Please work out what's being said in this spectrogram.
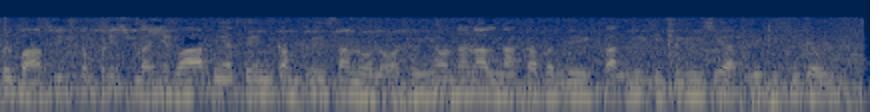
ਕੋਈ ਬਾਹਰ ਦੀ ਕੰਪਨੀ ਸਪਲਾਈਆਂ ਬਾਹਰ ਦੀਆਂ ਤਿੰਨ ਕੰਪਨੀ ਸਾਨੂੰ ਅਲਾਟ ਹੋਈਆਂ। ਉਹਨਾਂ ਨਾਲ ਨਾਕਾਬੰਦੀ ਕੱਲ ਵੀ ਕੀਤੀ ਗਈ ਸੀ ਅੱਜ ਵੀ ਕੀਤੀ ਜਾਊਗੀ।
